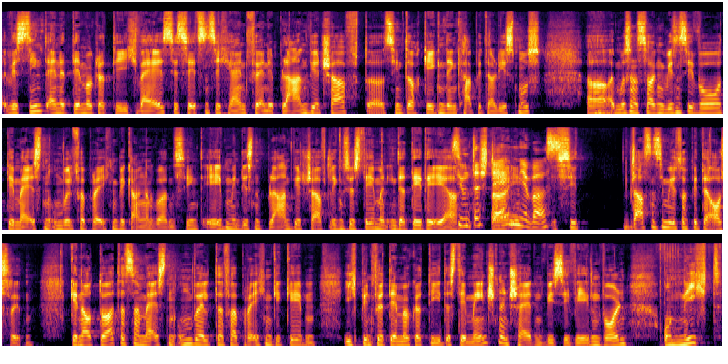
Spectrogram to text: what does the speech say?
Wir sind eine Demokratie. Ich weiß, Sie setzen sich ein für eine Planwirtschaft, äh, sind auch gegen den Kapitalismus. Äh, ich muss dann sagen, wissen Sie, wo die meisten Umweltverbrechen begangen worden sind? Eben in diesen planwirtschaftlichen Systemen, in der DDR. Sie unterstellen in, mir was. Sie, Lassen Sie mich doch bitte ausreden. Genau dort hat es am meisten Umweltverbrechen gegeben. Ich bin für Demokratie, dass die Menschen entscheiden, wie sie wählen wollen und nicht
